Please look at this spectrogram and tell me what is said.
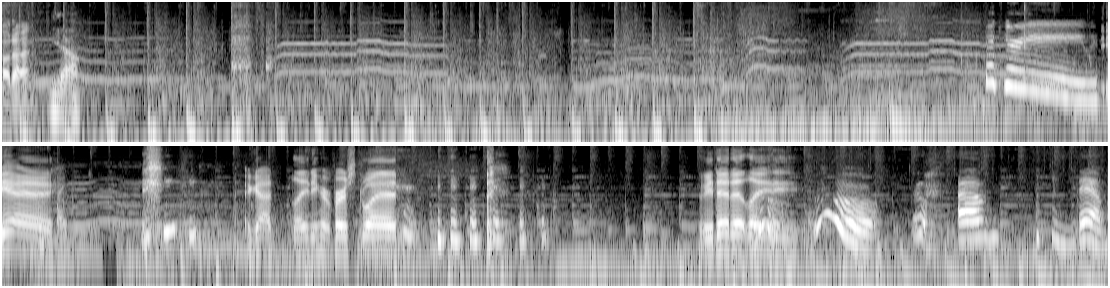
Hold on. Yeah. Victory! Yay! I got lady her first win. We did it, lady. Ooh. Ooh. Um, damn,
